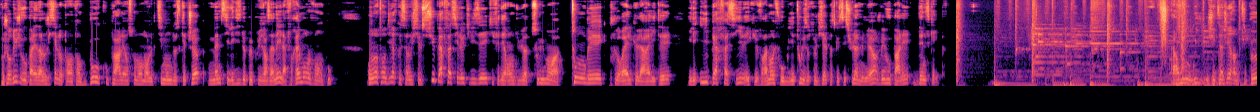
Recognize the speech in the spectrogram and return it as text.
Aujourd'hui, je vais vous parler d'un logiciel dont on entend beaucoup parler en ce moment dans le petit monde de SketchUp, même s'il existe depuis plusieurs années, il a vraiment le vent en poupe. On entend dire que c'est un logiciel super facile à utiliser, qui fait des rendus absolument à tomber, plus réels que la réalité. Il est hyper facile et que vraiment il faut oublier tous les autres logiciels parce que c'est celui-là le meilleur. Je vais vous parler d'Enscape. Alors bon, oui, j'exagère un petit peu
